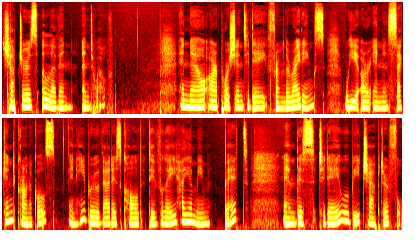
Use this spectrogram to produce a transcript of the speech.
chapters 11 and 12. And now our portion today from the writings. We are in Second Chronicles. In Hebrew, that is called Divrei Hayamim Bet. And this today will be chapter 4.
